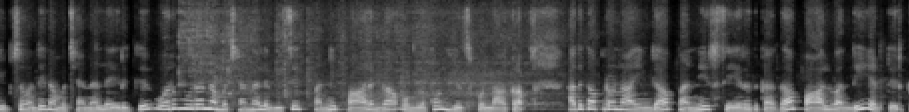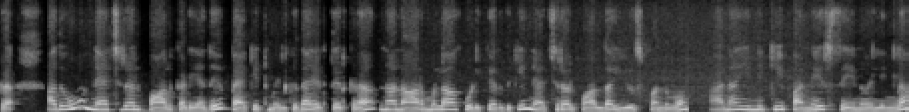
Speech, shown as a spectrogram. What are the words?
டிப்ஸ் வந்து நம்ம சேனலில் இருக்குது ஒரு முறை நம்ம சேனலை விசிட் பண்ணி பாருங்கள் உங்களுக்கும் யூஸ்ஃபுல் ஆகலாம். அதுக்கப்புறம் நான் இங்கே பன்னீர் செய்கிறதுக்காக பால் வந்து எடுத்திருக்கிறேன். அதுவும் நேச்சுரல் பால் கிடையாது. பேக்கெட் மில்க் தான் எடுத்திருக்கிறேன். நான் நார்மலாக குடிக்கிறதுக்கு நேச்சுரல் பால் தான் யூஸ் பண்ணுவோம். ஆனால் இன்னைக்கு பன்னீர் செய்யணும் இல்லைங்களா?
